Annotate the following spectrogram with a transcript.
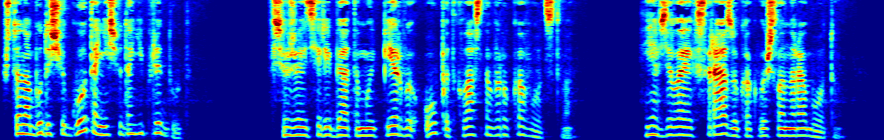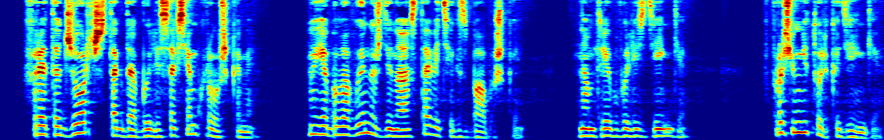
что на будущий год они сюда не придут. Все же эти ребята мой первый опыт классного руководства. Я взяла их сразу, как вышла на работу – Фред и Джордж тогда были совсем крошками, но я была вынуждена оставить их с бабушкой. Нам требовались деньги. Впрочем, не только деньги.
